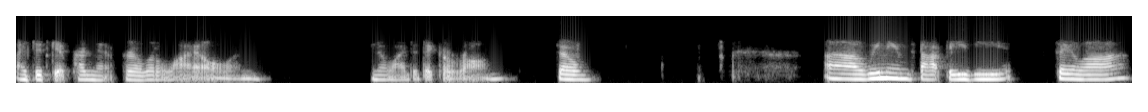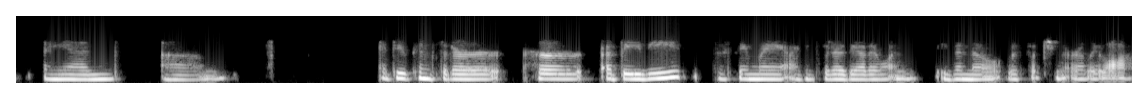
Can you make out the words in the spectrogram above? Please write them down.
I did get pregnant for a little while and you know why did it go wrong? So uh, we named that baby Selah and um, I do consider her a baby the same way I consider the other ones even though it was such an early loss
